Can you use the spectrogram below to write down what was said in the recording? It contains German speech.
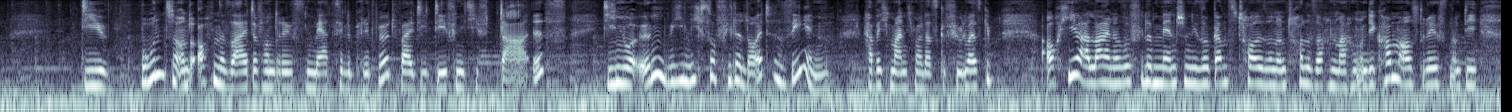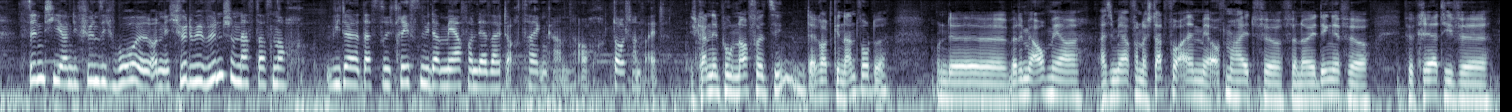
die bunte und offene Seite von Dresden mehr zelebriert wird, weil die definitiv da ist, die nur irgendwie nicht so viele Leute sehen, habe ich manchmal das Gefühl. Weil es gibt auch hier alleine so viele Menschen, die so ganz toll sind und tolle Sachen machen und die kommen aus Dresden und die sind hier und die fühlen sich wohl und ich würde mir wünschen, dass das noch wieder, dass Dresden wieder mehr von der Seite auch zeigen kann, auch deutschlandweit. Ich kann den Punkt nachvollziehen, der gerade genannt wurde. Und äh, würde mir auch mehr, also mehr von der Stadt vor allem, mehr Offenheit für, für neue Dinge, für, für kreative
